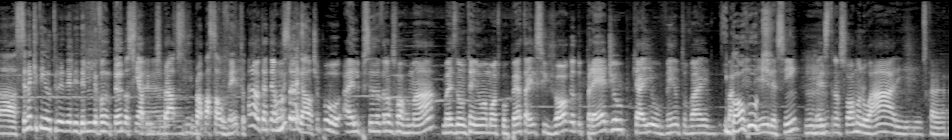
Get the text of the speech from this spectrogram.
a cena que tem no trailer dele, dele levantando assim, abrindo os braços assim, pra passar o vento. Ah, não, tem até É uma muito cena legal. assim, tipo, aí ele precisa transformar, mas não tem nenhuma moto por perto, aí ele se joga do prédio, porque aí o vento vai Igual bater o Hulk. nele, assim, Uhum. aí ele se transforma no ar e os caras...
